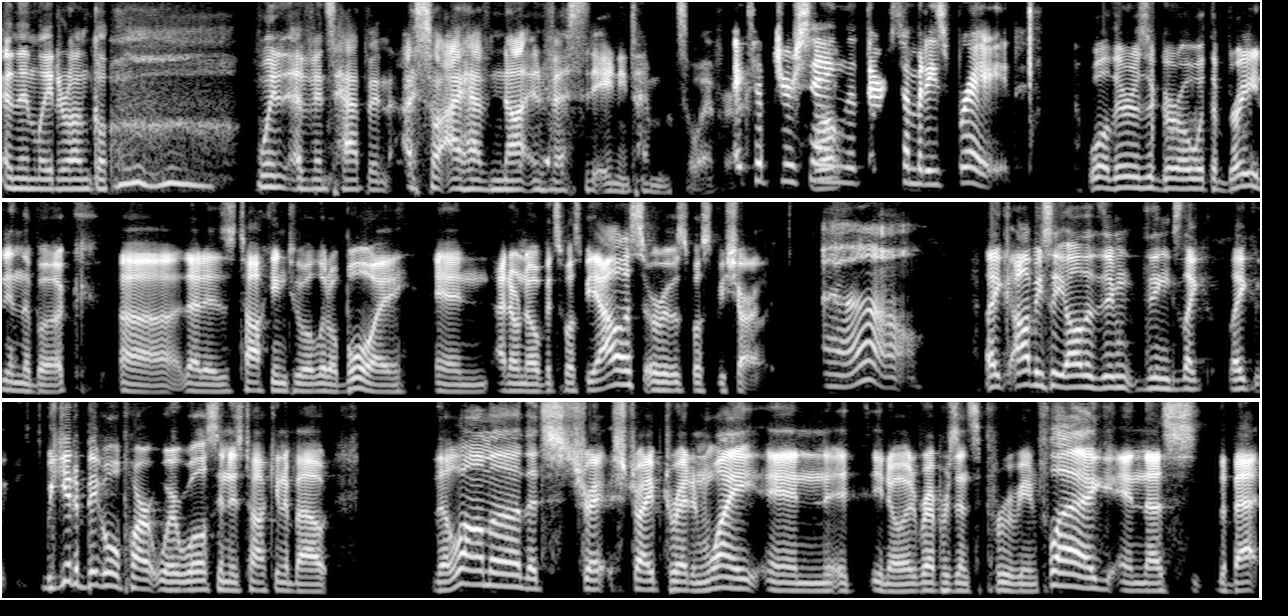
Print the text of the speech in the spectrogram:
and then later on go when events happen. I so I have not invested any time whatsoever. Except you're saying Well- that there's somebody's braid. Well, there is a girl with a braid in the book uh, that is talking to a little boy, and I don't know if it's supposed to be Alice or it was supposed to be Charlotte. Oh. like obviously all the thing- things like like we get a big old part where Wilson is talking about the llama that's stri- striped red and white and it you know it represents the Peruvian flag and thus the bat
